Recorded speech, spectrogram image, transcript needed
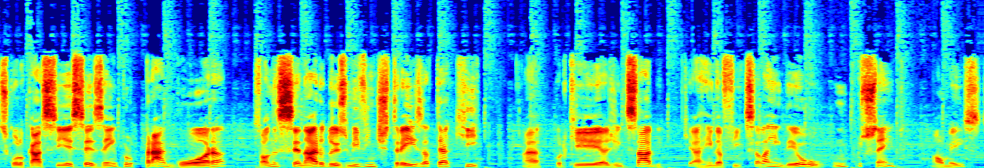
se colocasse esse exemplo para agora, só nesse cenário 2023 até aqui, né? Porque a gente sabe que a renda fixa ela rendeu 1% ao mês,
